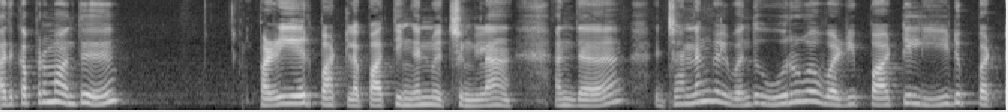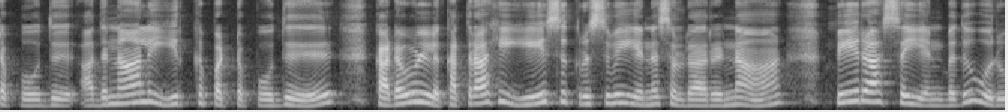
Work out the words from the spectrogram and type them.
அதுக்கப்புறமா வந்து பழைய ஏற்பாட்டில் பார்த்தீங்கன்னு வச்சுங்களேன் அந்த ஜனங்கள் வந்து உருவ வழிபாட்டில் ஈடுபட்ட போது அதனால் ஈர்க்கப்பட்ட போது கடவுள் கத்ராகி இயேசு கிறிஸ்துவை என்ன சொல்கிறாருன்னா பேராசை என்பது ஒரு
